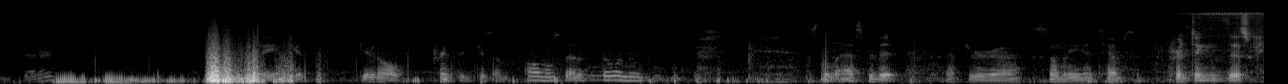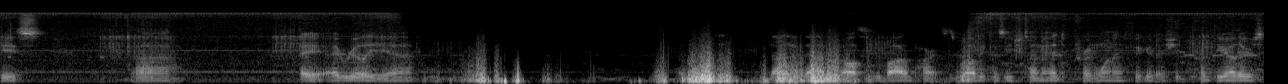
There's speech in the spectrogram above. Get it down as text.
be better get it all printed because I'm almost out of filament. it's the last of it after uh, so many attempts at printing this piece. Uh, I, I really uh, not only that but also the bottom parts as well because each time I had to print one I figured I should print the others.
